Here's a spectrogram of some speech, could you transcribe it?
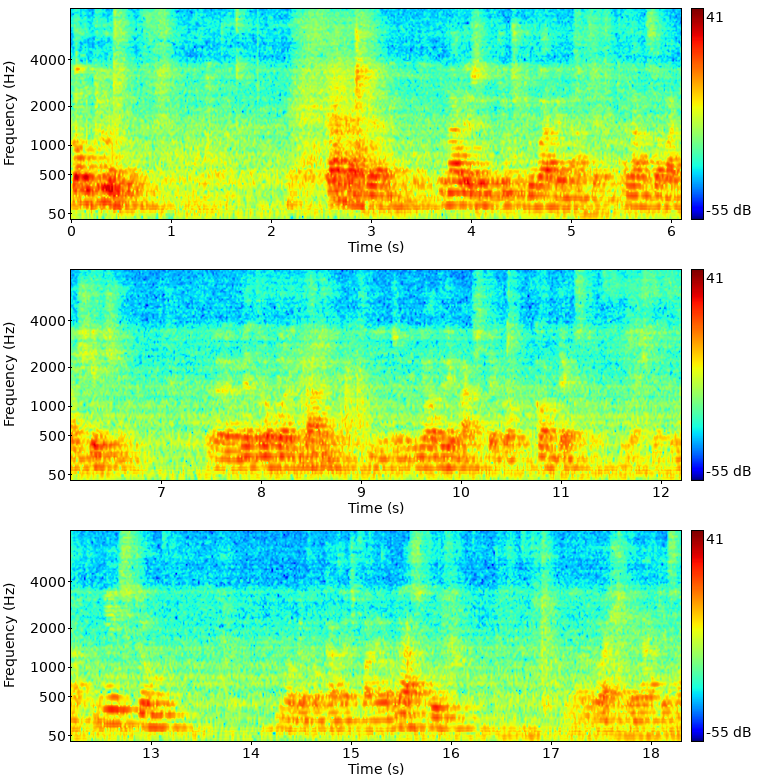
konkluzja. Taka, że należy zwrócić uwagę na lansowanie sieci e, metropolitalnych i żeby nie odrywać tego kontekstu właśnie tu na tym miejscu. Mogę pokazać parę obrazków. e, Właśnie jakie są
